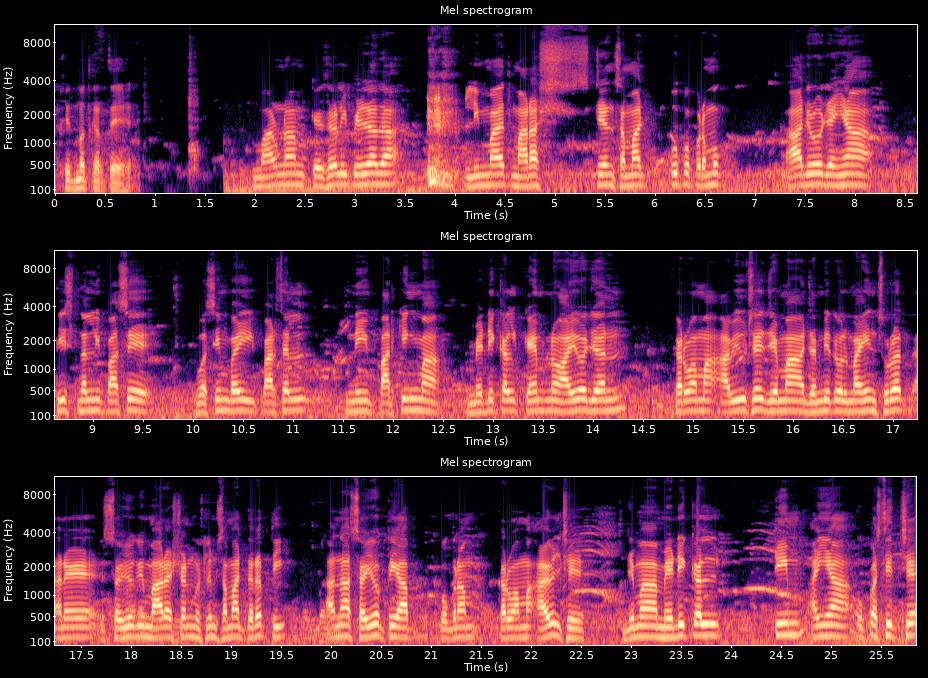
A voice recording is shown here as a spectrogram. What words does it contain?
खिदमत करते हैं મારું નામ કેસરલી પીરજાદા લિંબાયત મહારાષ્ટ્રીયન સમાજ ઉપપ્રમુખ આજ રોજ અહીંયા ત્રીસ નલની પાસે વસીમભાઈ પાર્સલની પાર્કિંગમાં મેડિકલ કેમ્પનું આયોજન કરવામાં આવ્યું છે, જેમાં જમિયત ઉલમાહીન સુરત અને સહયોગી મહારાષ્ટ્રન મુસ્લિમ સમાજ તરફથી આના સહયોગથી આ પ્રોગ્રામ કરવામાં આવેલ છે, જેમાં મેડિકલ ટીમ અહીંયા ઉપસ્થિત છે,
